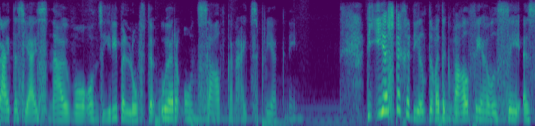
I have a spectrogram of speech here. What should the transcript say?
tyd as jy's nou waar ons hierdie belofte oor onsself kan uitspreek nie. Die eerste gedeelte wat ek wel vir jou wil sê is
